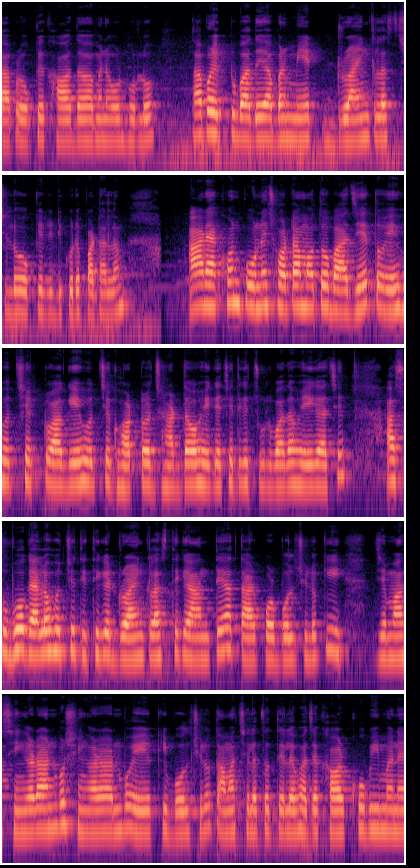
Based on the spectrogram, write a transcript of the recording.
তারপর ওকে খাওয়া দাওয়া মানে ওর হলো। তারপর একটু বাদে আবার মেয়ের ড্রয়িং ক্লাস ছিল, ওকে রেডি করে পাঠালাম। আর এখন পৌনে ছটা মতো বাজে, তো এ হচ্ছে একটু আগে হচ্ছে ঘর টর ঝাঁট দেওয়া হয়ে গেছে, এদিকে চুল বাঁধা হয়ে গেছে। আর শুভ গেল হচ্ছে তিথিকে ড্রয়িং ক্লাস থেকে আনতে, আর তারপর বলছিল কি যে, মা, সিঙ্গারা আনব সিঙ্গারা আনব এ কি বলছিল। তো আমার ছেলে তো তেলে ভাজা খাওয়ার খুবই মানে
